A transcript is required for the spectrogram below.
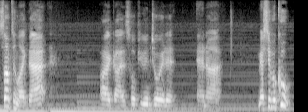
Something like that. All right, guys. Hope you enjoyed it. And uh, merci beaucoup.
